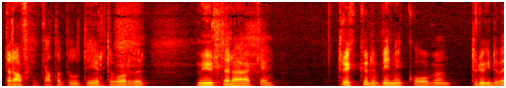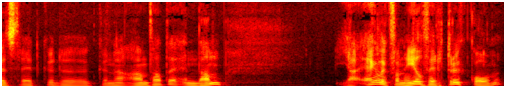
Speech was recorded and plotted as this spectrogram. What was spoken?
eraf gecatapulteerd te worden, muur te raken, terug kunnen binnenkomen, terug de wedstrijd kunnen, kunnen aanvatten en dan ja, eigenlijk van heel ver terugkomen,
